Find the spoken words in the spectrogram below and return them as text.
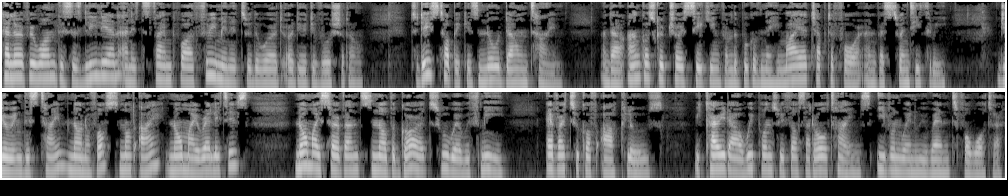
Hello, everyone. This is Lillian, and it's time for our three minutes with the word audio devotional. Today's topic is no downtime, and our anchor scripture is taken from the book of Nehemiah, chapter 4, and verse 23. During this time, none of us, not I, nor my relatives, nor my servants, nor the guards who were with me, ever took off our clothes. We carried our weapons with us at all times, even when we went for water.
